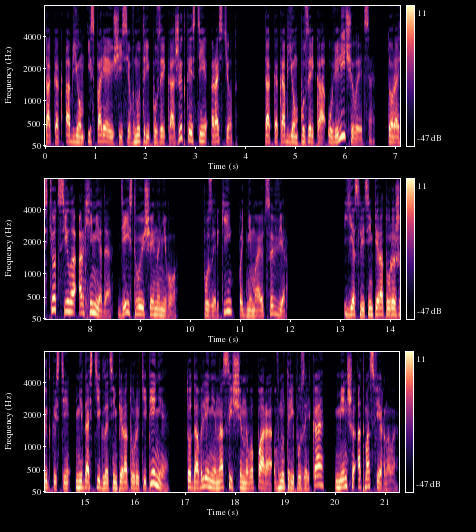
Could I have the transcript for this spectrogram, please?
так как объем испаряющейся внутри пузырька жидкости растет. Так как объем пузырька увеличивается, то растет сила Архимеда, действующая на него. Пузырьки поднимаются вверх. Если температура жидкости не достигла температуры кипения, то давление насыщенного пара внутри пузырька меньше атмосферного.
